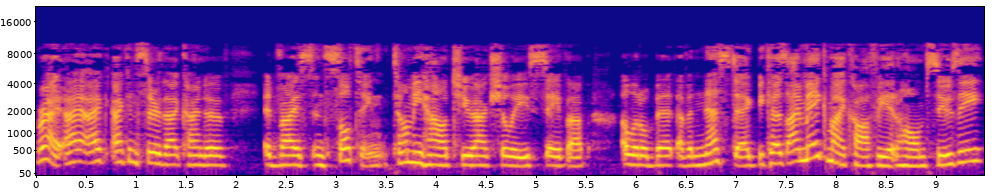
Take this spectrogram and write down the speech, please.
Right. I, I, I consider that kind of advice insulting. Tell me how to actually save up a little bit of a nest egg because I make my coffee at home, Suze.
